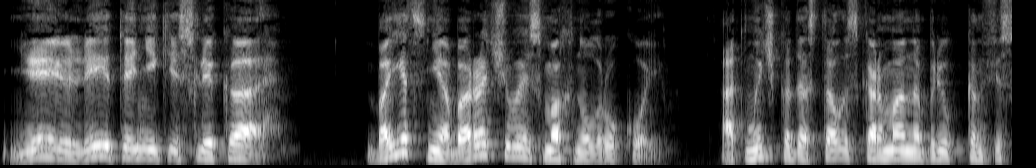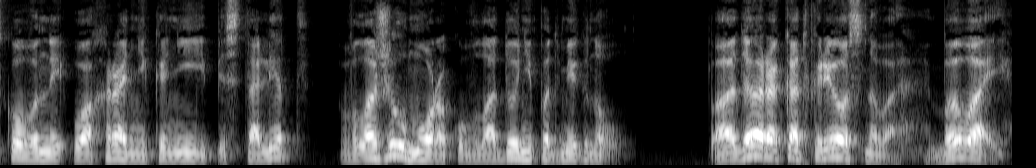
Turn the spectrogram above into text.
«Ни элиты, ни кисляка!» Боец, не оборачиваясь, махнул рукой. Отмычка достал из кармана брюк конфискованный у охранника НИИ пистолет, вложил мороку в ладони, подмигнул. «Подарок от крестного. Бывай.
